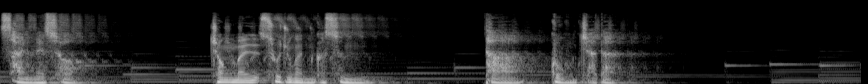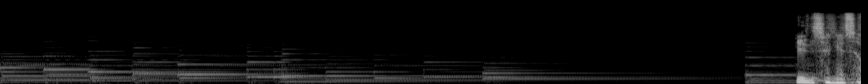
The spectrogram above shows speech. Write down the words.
삶에서 정말 소중한 것은 다 공짜다. 인생에서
